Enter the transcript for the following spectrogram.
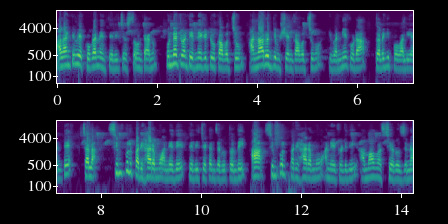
అలాంటివి ఎక్కువగా నేను తెలియజేస్తూ ఉంటాను. ఉన్నటువంటి నెగిటివ్ కావచ్చు అనారోగ్య విషయం కావచ్చు ఇవన్నీ కూడా తొలగిపోవాలి అంటే చాలా సింపుల్ పరిహారము అనేది తెలియచేయటం జరుగుతుంది. ఆ సింపుల్ పరిహారము అనేటువంటిది అమావాస్య రోజున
